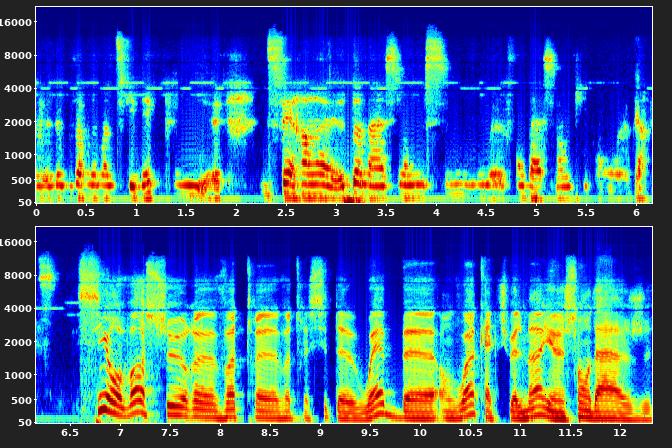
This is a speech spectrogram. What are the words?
euh, le gouvernement du Québec, puis différentes donations aussi, fondations qui vont participer. Si on va sur votre, votre site web, on voit qu'actuellement, il y a un sondage.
